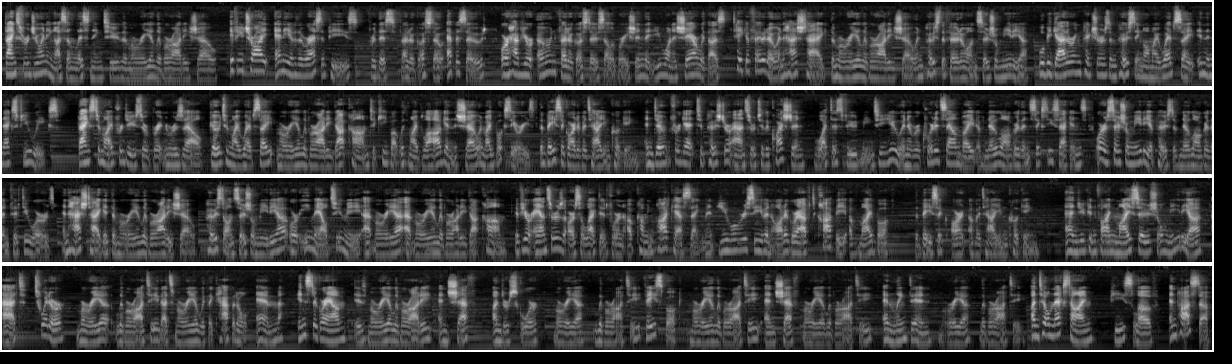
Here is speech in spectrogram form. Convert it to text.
Thanks for joining us and listening to the Maria Liberati Show. If you try any of the recipes for this Ferragosto episode, or have your own Ferragosto celebration that you want to share with us, take a photo and hashtag the Maria Liberati Show and post the photo on social media. We'll be gathering pictures and posting on my website in the next few weeks. Thanks to my producer, Britton Roselle. Go to my website, marialiberati.com, to keep up with my blog and the show and my book series, The Basic Art of Italian Cooking. And don't forget to post your answer to the question what does food mean to you in a recorded soundbite of no longer than 60 seconds or a social media post of no longer than 50 words and hashtag it the Maria Liberati Show. Post on social media or email to me at maria at marialiberati.com. If your answers are selected for an upcoming podcast segment, you will receive an autographed copy of my book, The Basic Art of Italian Cooking. And you can find my social media at Twitter, Maria Liberati. That's Maria with a capital M. Instagram is Maria Liberati and chef underscore Maria Liberati. Facebook, Maria Liberati and chef Maria Liberati. And LinkedIn, Maria Liberati. Until next time, peace, love, and pasta.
